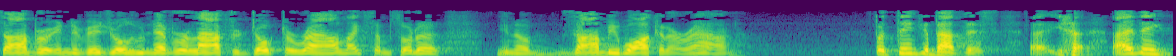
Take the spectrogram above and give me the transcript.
somber individual who never laughed or joked around like some sort of, you know, zombie walking around. But think about this. Uh, I think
